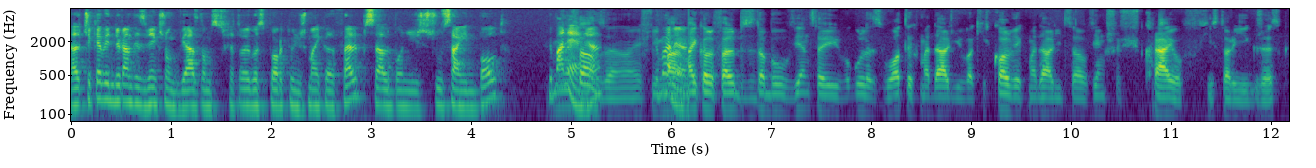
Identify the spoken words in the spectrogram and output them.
ale czy Kevin Durant jest większą gwiazdą światowego sportu niż Michael Phelps albo niż Usain Bolt? Chyba nie, nie sądzę. No, jeśli ma, nie. Michael Phelps zdobył więcej w ogóle złotych medali, w jakichkolwiek medali, co większość krajów w historii igrzysk.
